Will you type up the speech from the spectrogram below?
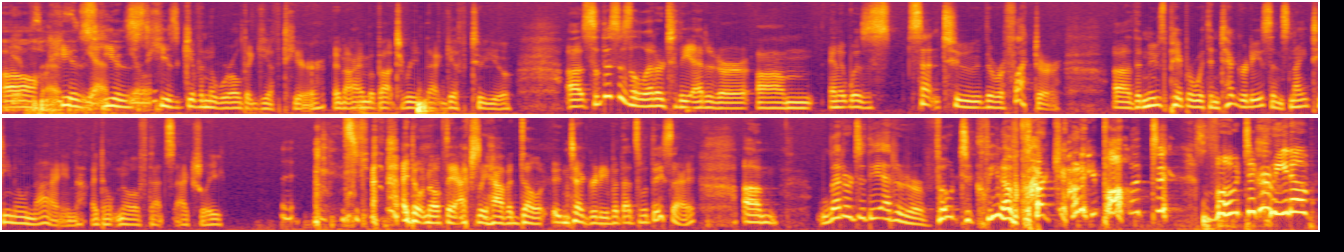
Oh, he is Yeah, he is he has given the world a gift here, and I'm about to read that gift to you. Uh, so this is a letter to the editor, um, and it was sent to the Reflector, uh, the newspaper with integrity since 1909. I don't know if that's actually. I don't know if they actually have adult integrity, but that's what they say. Um, letter to the editor: Vote to clean up Clark County politics. Vote to clean up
